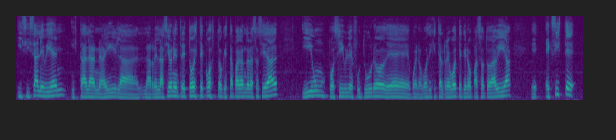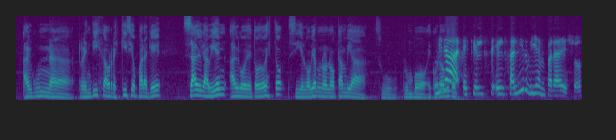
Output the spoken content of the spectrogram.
y si sale bien, instalan ahí la, relación entre todo este costo que está pagando la sociedad y un posible futuro de, bueno, vos dijiste el rebote que no pasó todavía. Eh, ¿Existe alguna rendija o resquicio para que salga bien algo de todo esto si el gobierno no cambia su rumbo económico? Mira, es que el, salir bien para ellos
